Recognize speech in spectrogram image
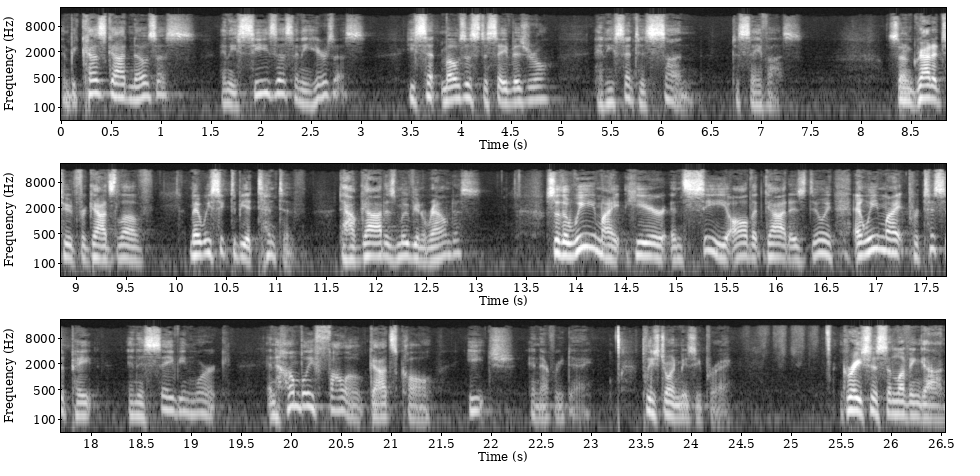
And because God knows us, and he sees us, and he hears us, he sent Moses to save Israel, and he sent his son to save us. So, in gratitude for God's love, may we seek to be attentive to how God is moving around us so that we might hear and see all that God is doing and we might participate in his saving work and humbly follow God's call each and every day. Please join me as we pray. Gracious and loving God,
